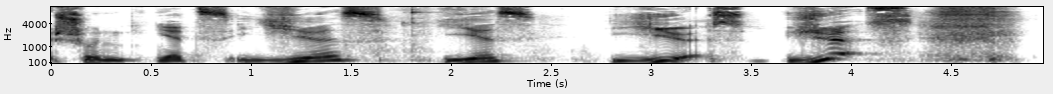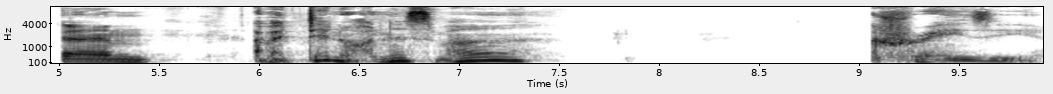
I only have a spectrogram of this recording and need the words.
schon jetzt years, years, years, years. Ähm, aber dennoch, ne, es war crazy.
